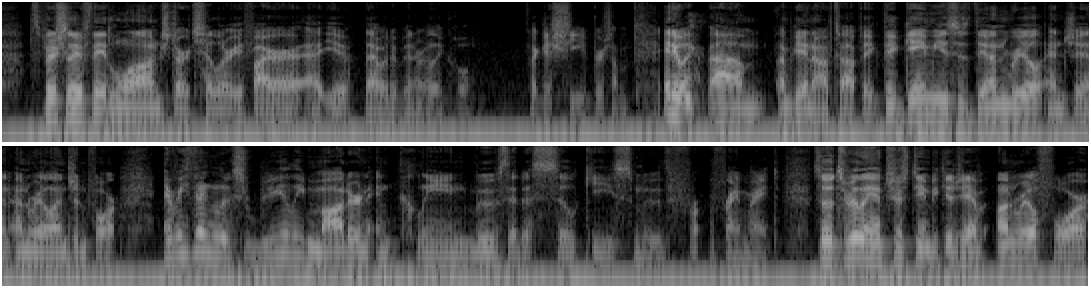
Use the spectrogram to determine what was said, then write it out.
especially if they launched artillery fire at you, that would have been really cool, like a sheep or something. Anyway, um, I'm getting off topic. The game uses the Unreal Engine, Unreal Engine 4. Everything looks really modern and clean, moves at a silky smooth fr- frame rate. So it's really interesting because you have Unreal 4,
